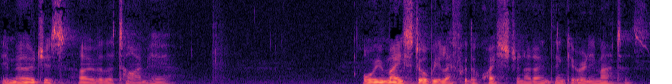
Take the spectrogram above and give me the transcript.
emerges over the time here. Or we may still be left with a question. I don't think it really matters.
